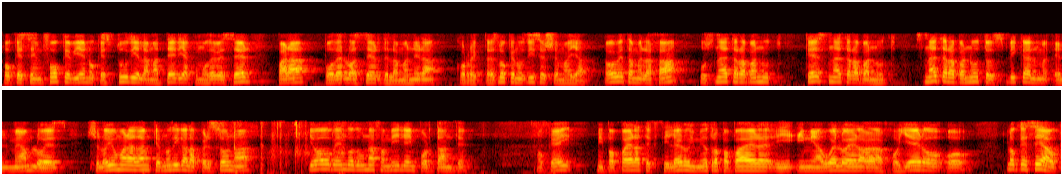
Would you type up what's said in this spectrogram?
o que se enfoque bien o que estudie la materia como debe ser para poderlo hacer de la manera correcta. Es lo que nos dice Shemaya. ¿Qué es snaet rabanut? Explica el, el meamlo es, Sheloyomar Adam, que no diga la persona, yo vengo de una familia importante, ¿ok? mi papá era textilero y mi otro papá era, y, mi abuelo era joyero o lo que sea, ¿ok?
